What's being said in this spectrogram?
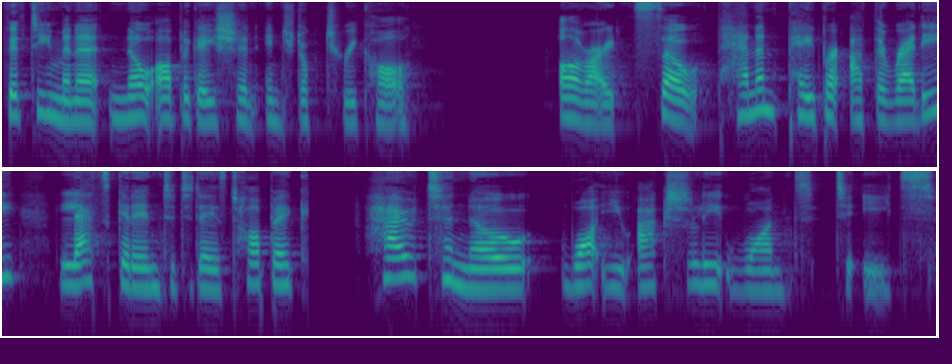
15 minute, no obligation introductory call. All right, so pen and paper at the ready. Let's get into today's topic how to know what you actually want to eat.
